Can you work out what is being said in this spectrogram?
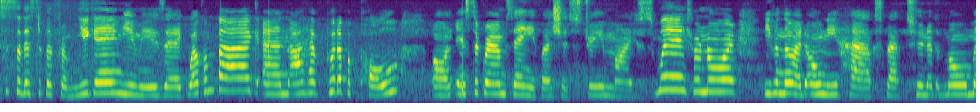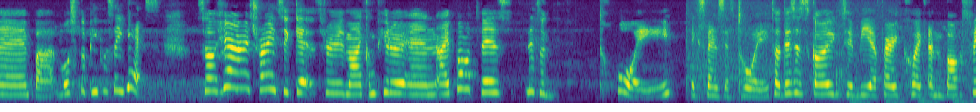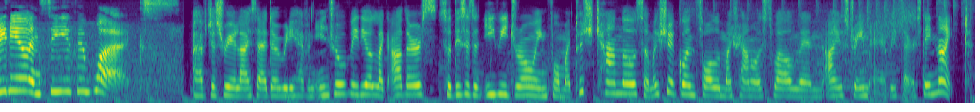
this is Elizabeth from You Game, You Music. Welcome back and I have put up a poll on Instagram saying if I should stream my Switch or not even though I'd only have Splatoon at the moment but most of the people say yes. So here I'm trying to get through my computer and I bought this little toy, expensive toy. So this is going to be a very quick unbox video and see if it works. I have just realized that I don't really have an intro video like others, so this is an EV drawing for my Twitch channel, so make sure you go and follow my channel as well when I stream every Thursday night.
